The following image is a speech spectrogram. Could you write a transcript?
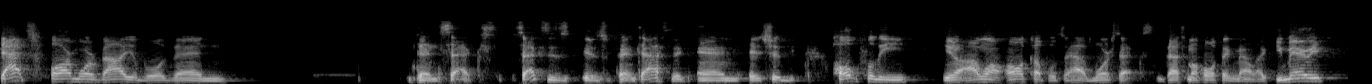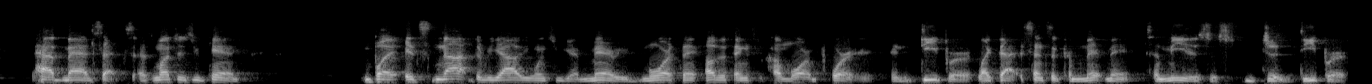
that's far more valuable than than sex. Sex is is fantastic, and it should hopefully. You know, I want all couples to have more sex. That's my whole thing now. Like, you married, have mad sex as much as you can. But it's not the reality once you get married. More thing, other things become more important and deeper. Like that sense of commitment to me is just just deeper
